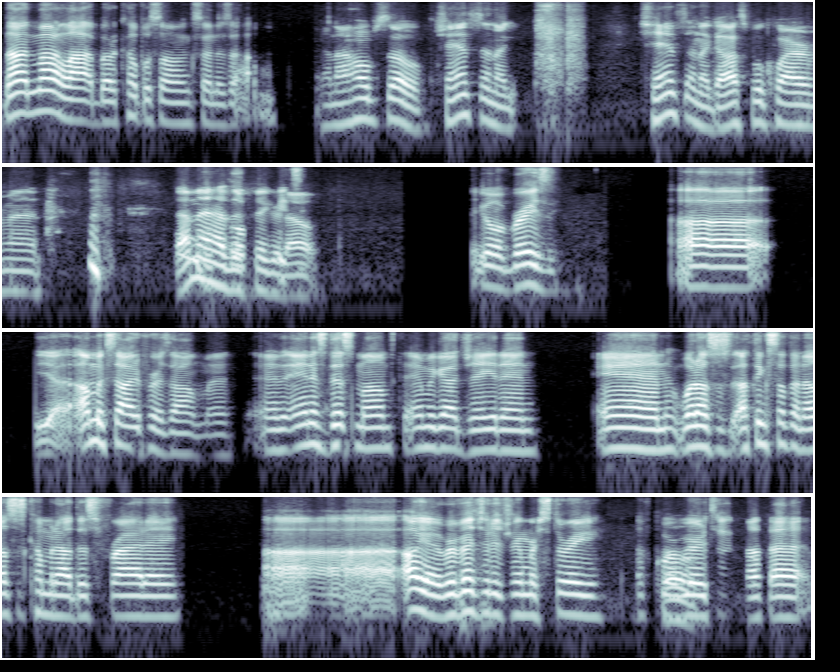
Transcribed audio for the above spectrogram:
Not not a lot, but a couple songs on his album. And I hope so. Chance in a Chance in a gospel choir, man. that man has it figured crazy. out. They go brazy. Uh, yeah, I'm excited for his album, man. And and it's this month, and we got Jaden, and what else is? I think something else is coming out this Friday. Uh, oh yeah, Revenge of the Dreamers three. Of course, we were talking about that.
